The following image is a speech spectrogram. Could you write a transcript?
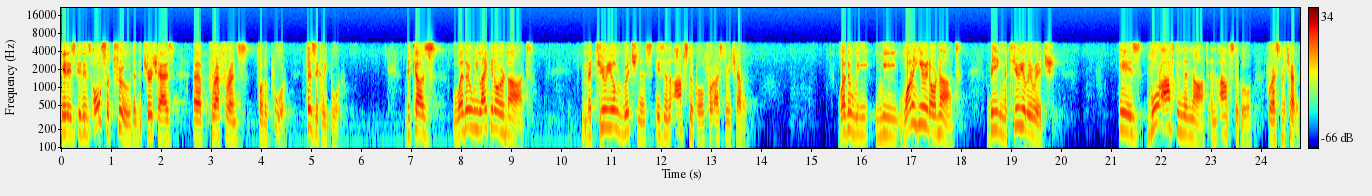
It is, it is also true that the church has a preference for the poor, physically poor. Because whether we like it or not, material richness is an obstacle for us to reach heaven whether we, we want to hear it or not, being materially rich is more often than not an obstacle for us to reach heaven.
